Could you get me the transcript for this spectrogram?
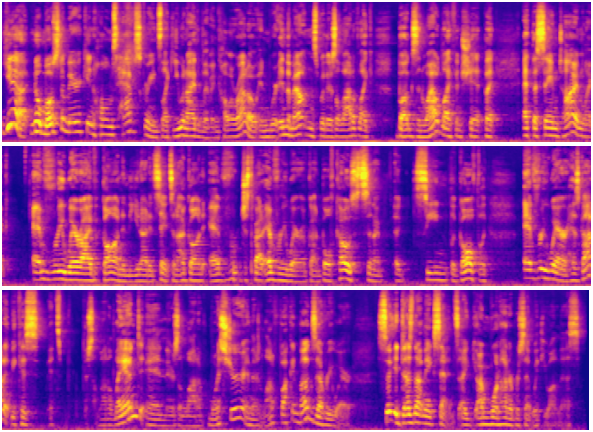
yeah. No, most American homes have screens. Like you and I live in Colorado, and we're in the mountains where there's a lot of like bugs and wildlife and shit. But at the same time, like everywhere I've gone in the United States, and I've gone every just about everywhere. I've gone both coasts, and I've, uh seen the Gulf. Like everywhere has got it because it's there's a lot of land and there's a lot of moisture and there's a lot of fucking bugs everywhere. So it does not make sense. I, I'm 100% with you on this.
